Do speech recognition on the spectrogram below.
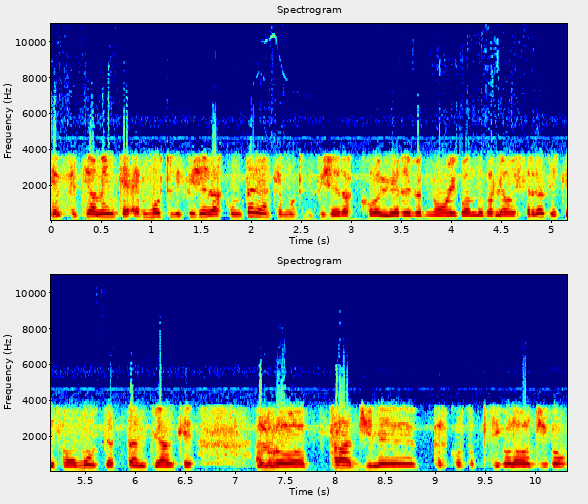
che effettivamente è molto difficile raccontare e anche molto difficile raccogliere per noi quando parliamo di ragazzi perché siamo molto attenti anche al loro fragile percorso psicologico,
